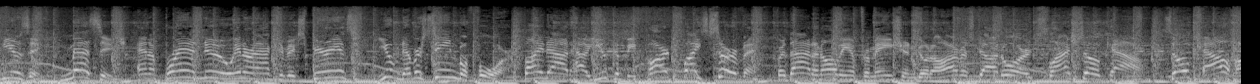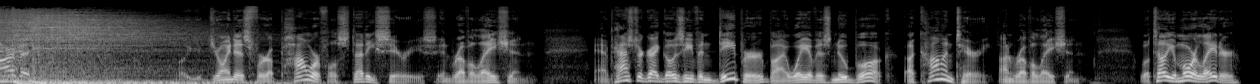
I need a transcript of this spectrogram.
Music, message, and a brand new interactive experience you've never seen before. Find out how you can be part by serving. For that and all the information, go to harvest.org slash SoCal. SoCal Harvest. Well, you've joined us for a powerful study series in Revelation. And Pastor Greg goes even deeper by way of his new book, a commentary on Revelation. We'll tell you more later,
